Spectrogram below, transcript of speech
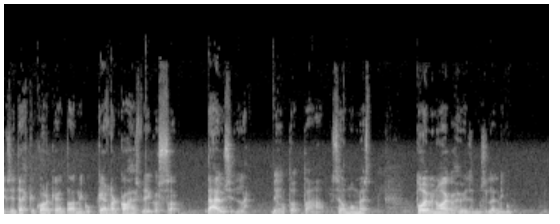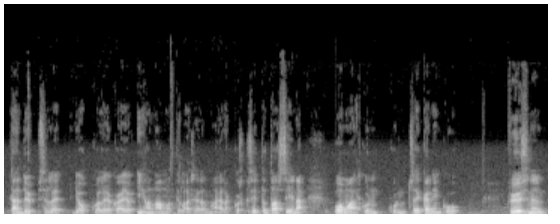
Ja sitten ehkä korkeintaan niin kuin kerran kahdessa viikossa täysillä. Niin, tota, se on mun mielestä toiminut aika hyvin semmoiselle niin kuin tämän tyyppiselle joukkueelle, joka ei ole ihan ammattilaiselämää elä. Koska sitten taas siinä huomaa, että kun, kun sekä niin kuin fyysinen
